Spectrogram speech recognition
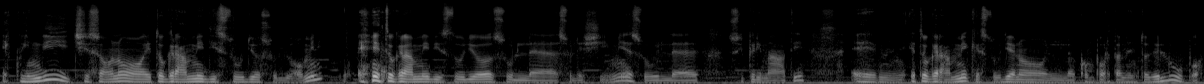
e quindi ci sono etogrammi di studio sugli uomini, etogrammi di studio sul, sulle scimmie, sul, sui primati, ehm, etogrammi che studiano il comportamento del lupo,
